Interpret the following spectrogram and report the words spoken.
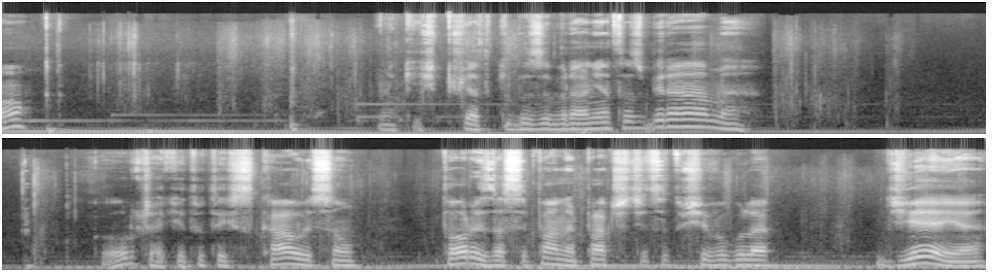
O. Jakieś kwiatki do zebrania to zbieramy. Kurczę, jakie tutaj skały są. Tory zasypane. Patrzcie, co tu się w ogóle dzieje.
